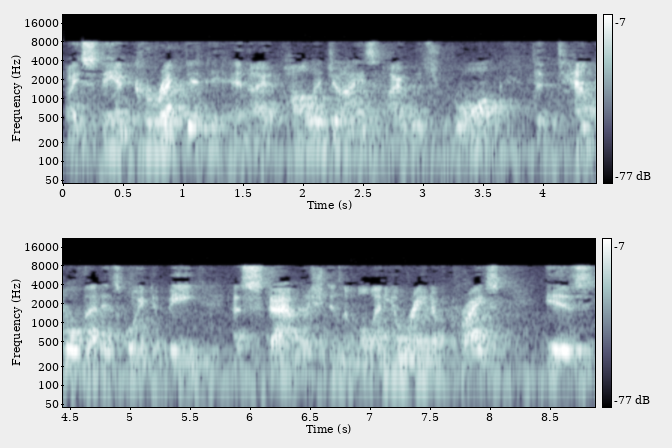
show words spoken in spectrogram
I stand corrected and I apologize. I was wrong. The temple that is going to be established in the millennial reign of Christ is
